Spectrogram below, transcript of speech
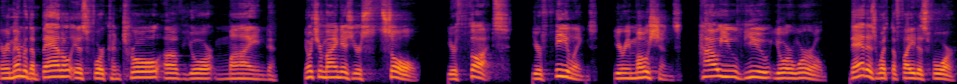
And remember, the battle is for control of your mind. You know what your mind is? Your soul, your thoughts, your feelings, your emotions, how you view your world. That is what the fight is for.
